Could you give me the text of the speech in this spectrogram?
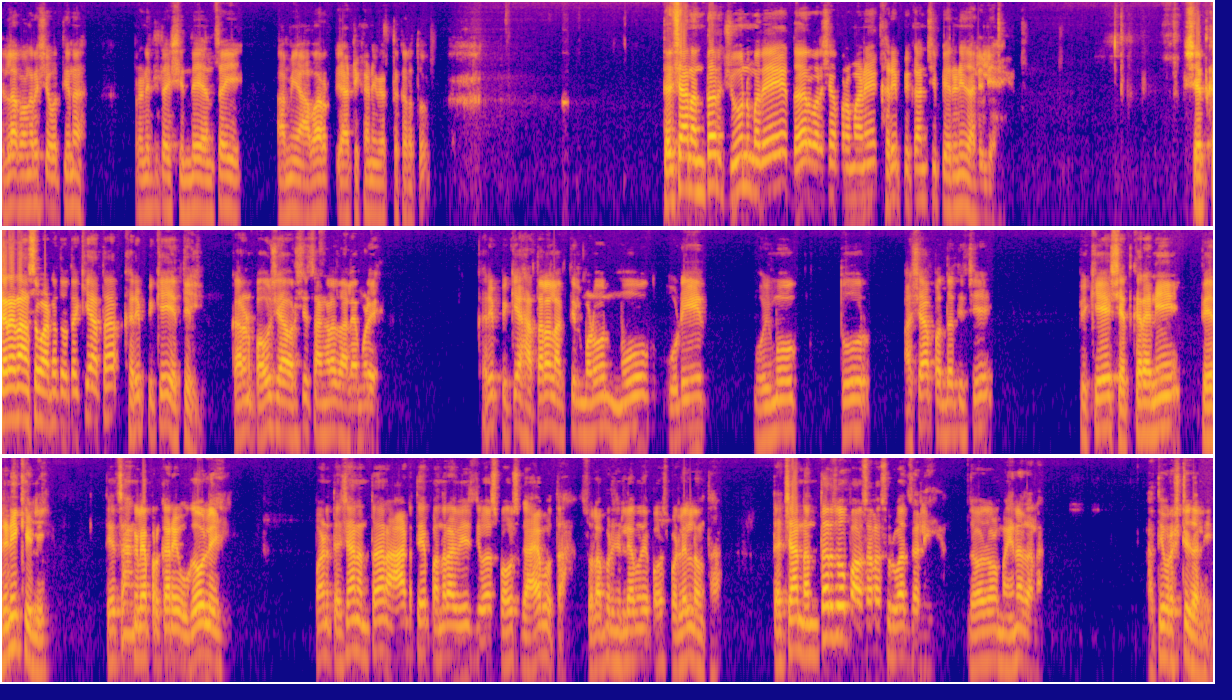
जिल्हा काँग्रेसच्या वतीनं प्रणितीताई शिंदे यांचाही आम्ही आभार या ठिकाणी व्यक्त करतो. त्याच्यानंतर जूनमध्ये दरवर्षाप्रमाणे खरीप पिकांची पेरणी झालेली आहे. शेतकऱ्यांना असं वाटत होतं की आता खरीप पिके येतील कारण पाऊस यावर्षी चांगला झाल्यामुळे खरीप पिके हाताला लागतील म्हणून मूग उडीद भुईमूग तूर अशा पद्धतीची पिके शेतकऱ्यांनी पेरणी केली ते चांगल्या प्रकारे उगवले. पण त्याच्यानंतर आठ ते पंधरा वीस दिवस पाऊस गायब होता. सोलापूर जिल्ह्यामध्ये पाऊस पडलेला नव्हता. त्याच्यानंतर जो पावसाला सुरुवात झाली जवळजवळ महिना झाला अतिवृष्टी झाली.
